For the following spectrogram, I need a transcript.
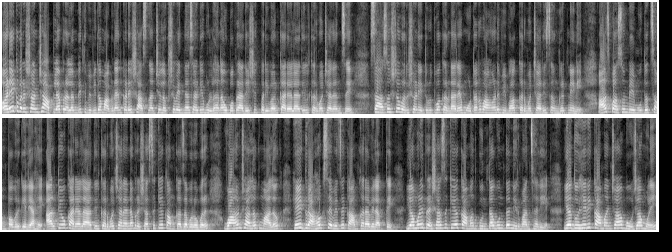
अनेक वर्षांच्या आपल्या प्रलंबित विविध मागण्यांकडे शासनाचे लक्ष वेधण्यासाठी बुलढाणा उपप्रादेशिक परिवहन कार्यालयातील कर्मचाऱ्यांचे सहासष्ट वर्ष नेतृत्व करणाऱ्या मोटार वाहन विभाग कर्मचारी संघटनेने आजपासून बेमुदत संपावर गेले आहे. आरटीओ कार्यालयातील कर्मचाऱ्यांना प्रशासकीय कामकाजाबरोबर वाहन चालक मालक हे ग्राहक सेवेचे काम करावे लागते. यामुळे प्रशासकीय कामात गुंतागुंत निर्माण झाली आहे. या दुहेरी कामांच्या बोजामुळे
